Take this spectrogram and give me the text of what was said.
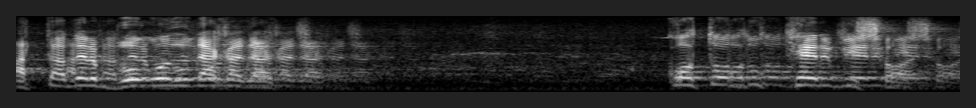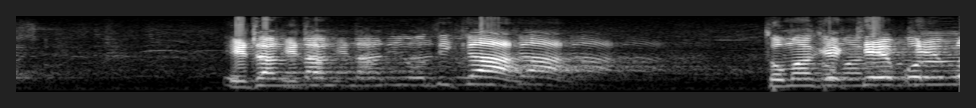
আর তাদের বগল দেখা যাচ্ছে। কত দুঃখের বিষয়। এটা নারী অধিকার। তোমাকে কে বলল?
